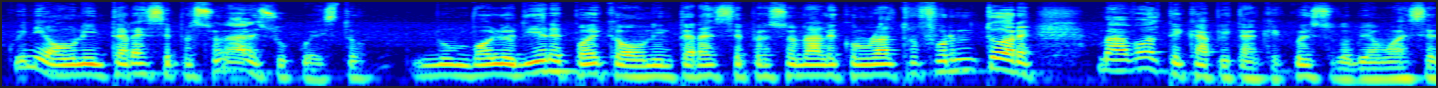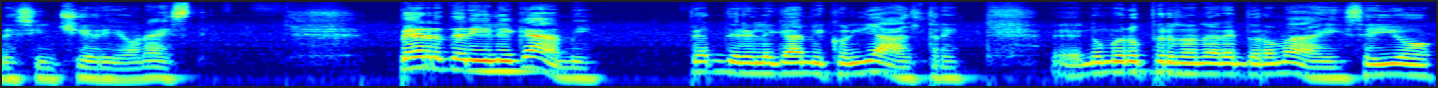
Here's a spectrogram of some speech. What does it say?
Quindi ho un interesse personale su questo. Non voglio dire poi che ho un interesse personale con un altro fornitore, ma a volte capita anche questo, dobbiamo essere sinceri e onesti. Perdere i legami, perdere legami con gli altri. Eh, non me lo perdonerebbero mai se io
